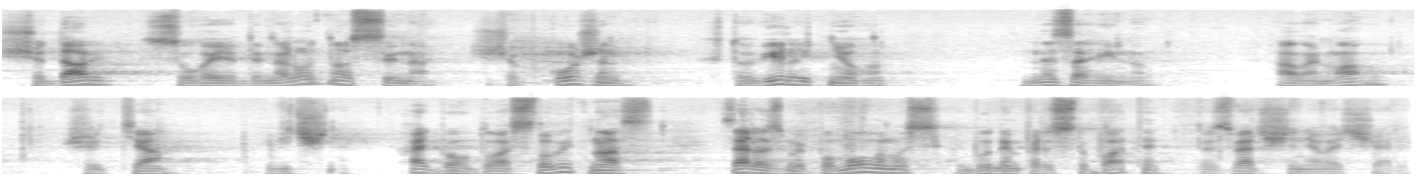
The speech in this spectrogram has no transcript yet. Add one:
що дав свого єдинородного сина, щоб кожен, хто вірить в нього, не загинув, але мав життя вічне. Хай Бог благословить нас. Зараз ми помолимось і будемо приступати до звершення вечері.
